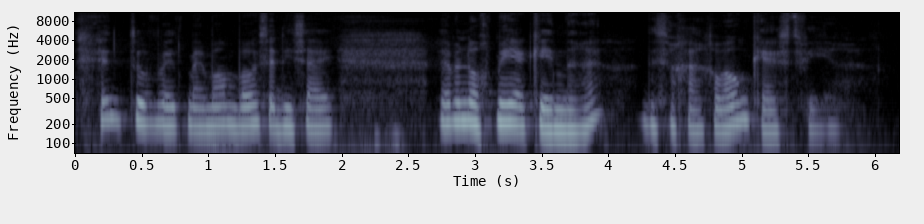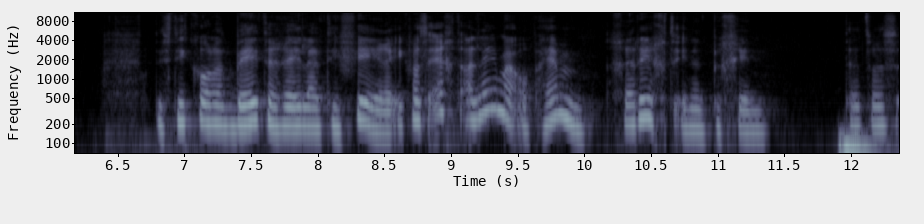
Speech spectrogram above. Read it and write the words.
En toen werd mijn man boos en die zei: We hebben nog meer kinderen, dus we gaan gewoon kerst vieren. Dus die kon het beter relativeren. Ik was echt alleen maar op hem gericht in het begin. Dat was,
